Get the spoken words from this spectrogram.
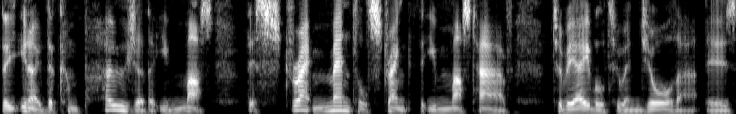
the you know the composure that you must the stre- mental strength that you must have to be able to endure that is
